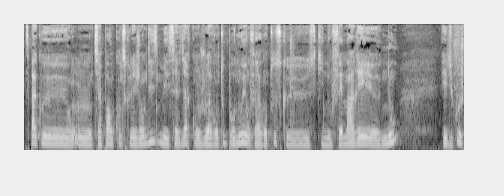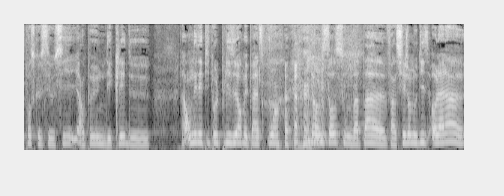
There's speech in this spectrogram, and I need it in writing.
c'est pas que on tient pas en compte ce que les gens disent, mais ça veut dire qu'on joue avant tout pour nous et on fait avant tout ce que ce qui nous fait marrer euh, nous. Et du coup, je pense que c'est aussi un peu une des clés de Enfin, on est des people pleasers, mais pas à ce point. dans le sens où on va pas. euh, Enfin, si les gens nous disent, oh là là, euh,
